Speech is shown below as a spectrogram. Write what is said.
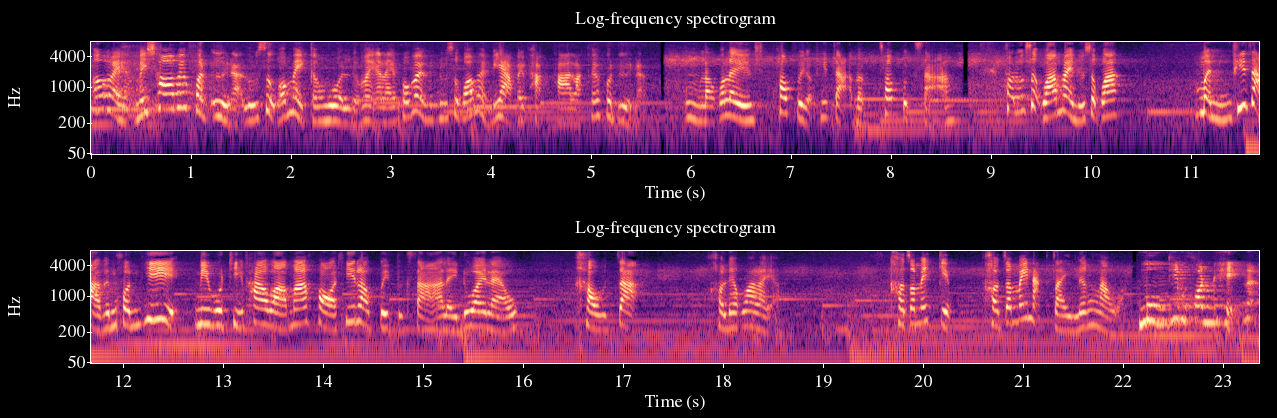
เออใหม่ไม่ชอบให้คนอื่นอะรู้สึกว่าใหม่กังวลหรือใหม่อะไรเพราะใหม่รู้สึกว่าใหม่ไม่อยากไปผลักภาระให้คนอื่นอะอืมเราก็เลยชอบคุยกับพี่จ๋าแบบชอบปรึกษาเพอรู้สึกว่าใหม่รู้สึกว่า เหมือนพี่จ๋าเป็นคนที่มีวุฒิภาวะมากพอที่เราไปปรึกษาอะไรด้วยแล้ว เขาจะเขาเรียกว่าอะไรอะ เขาจะไม่เก็บ เขาจะไม่หนักใจเรื่องเราอะมุมที่ทุกคนเห็นน่ะ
